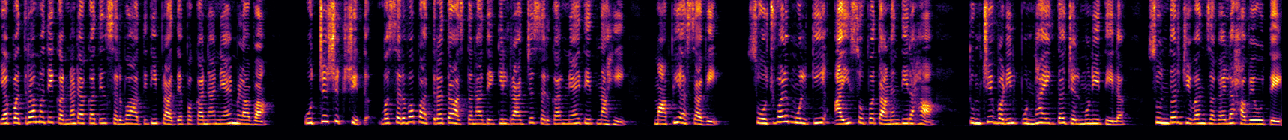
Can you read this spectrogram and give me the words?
या पत्रामध्ये कर्नाटकातील सर्व अतिथी प्राध्यापकांना न्याय मिळावा उच्च शिक्षित व सर्व पात्रता असताना देखील राज्य सरकार न्याय देत नाही माफी असावी. सोज्वळ मुलगी आईसोबत आनंदी रहा. तुमचे वडील पुन्हा एकदा जन्मून येतील. सुंदर जीवन जगायला हवे होते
